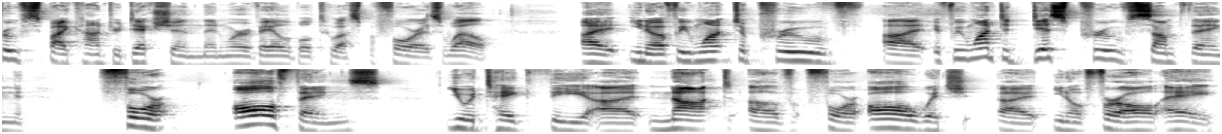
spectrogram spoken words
proofs by contradiction than were available to us before as well. Uh you know if we want to prove uh if we want to disprove something for all things you would take the uh not of for all which uh you know for all a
